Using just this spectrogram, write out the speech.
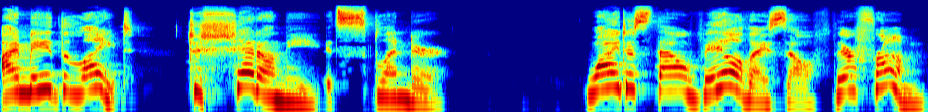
I made the light to shed on thee its splendor. Why dost thou veil thyself therefrom?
